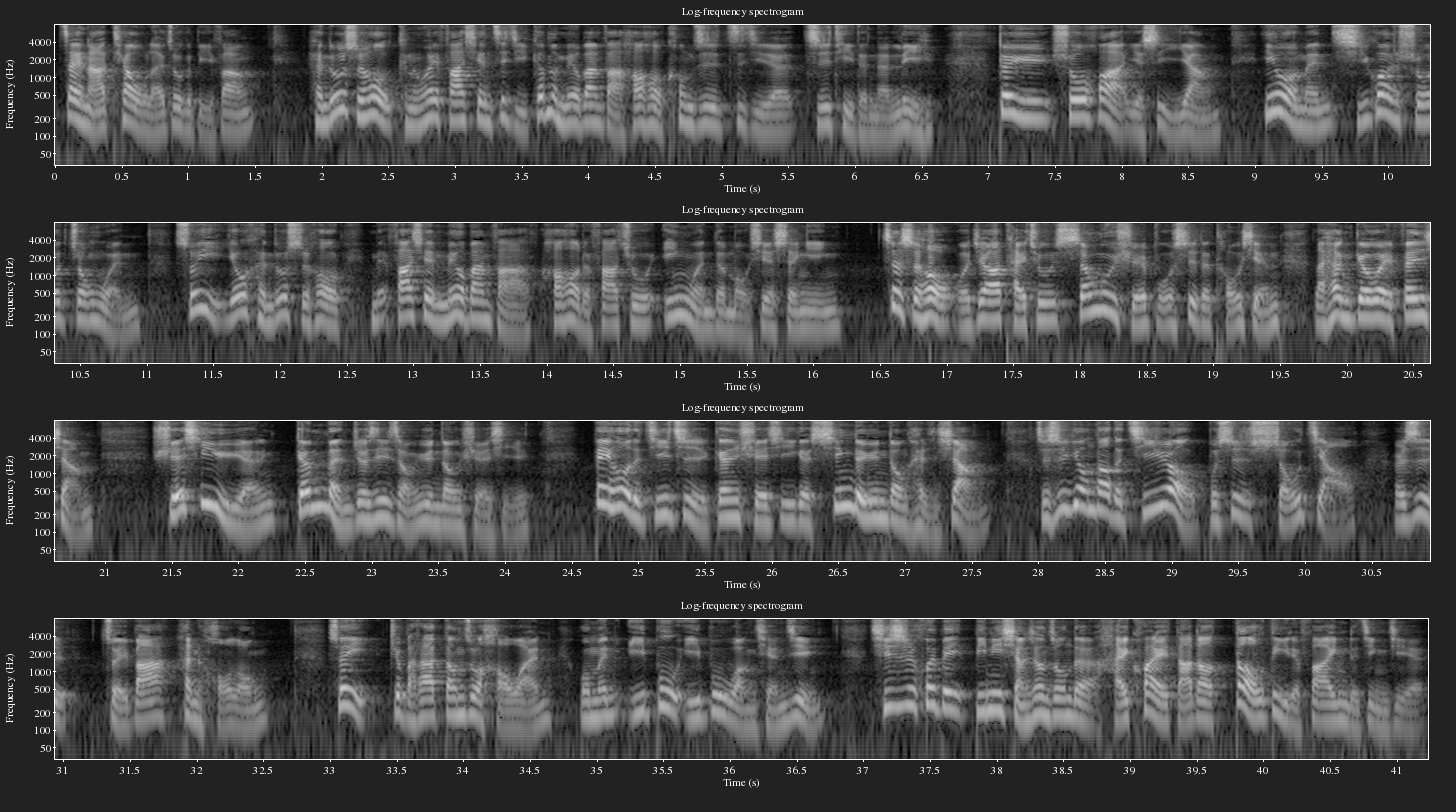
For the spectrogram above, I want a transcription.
再拿跳舞来做个比方，很多时候可能会发现自己根本没有办法好好控制自己的肢体的能力。对于说话也是一样，因为我们习惯说中文，所以有很多时候没发现没有办法好好的发出英文的某些声音。这时候我就要抬出生物学博士的头衔来和各位分享：学习语言根本就是一种运动学习。背后的机制跟学习一个新的运动很像，只是用到的肌肉不是手脚，而是嘴巴和喉咙，所以就把它当作好玩。我们一步一步往前进，其实会被比你想象中的还快达到倒地的发音的境界。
